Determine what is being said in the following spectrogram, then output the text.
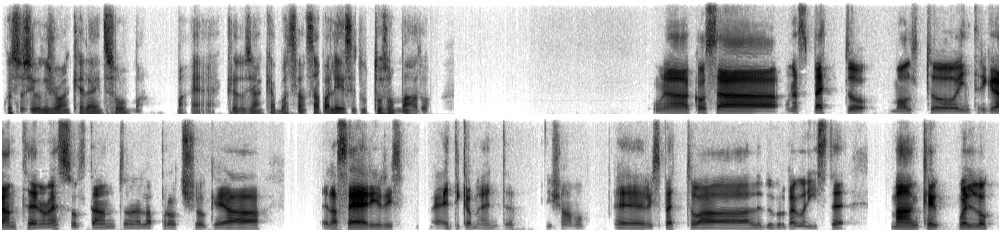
Questo si lo diceva anche lei, insomma, ma eh, credo sia anche abbastanza palese tutto sommato. Una cosa, un aspetto molto intrigante non è soltanto nell'approccio che ha la serie ris- eticamente, diciamo, eh, rispetto alle due protagoniste, ma anche quello,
